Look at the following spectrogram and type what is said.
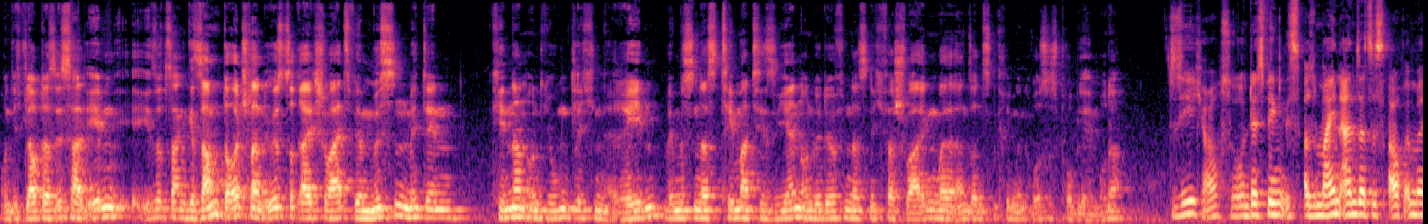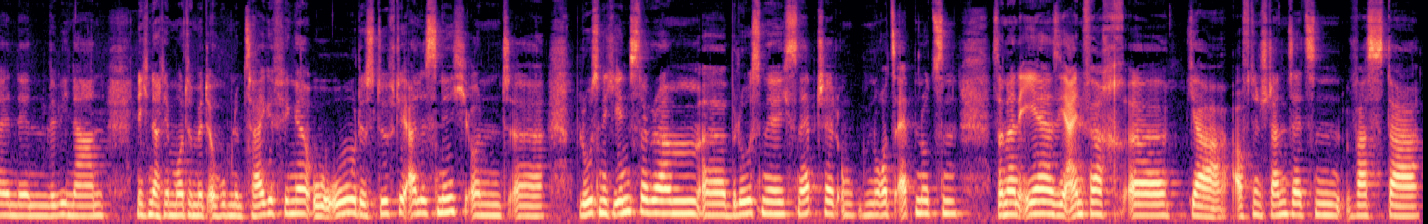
Und ich glaube, das ist halt eben sozusagen Gesamtdeutschland, Österreich, Schweiz. Wir müssen mit den Kindern und Jugendlichen reden. Wir müssen das thematisieren und wir dürfen das nicht verschweigen, weil ansonsten kriegen wir ein großes Problem, oder? Sehe ich auch so. Und deswegen ist, also mein Ansatz ist auch immer in den Webinaren nicht nach dem Motto mit erhobenem Zeigefinger, oh, oh, das dürft ihr alles nicht und äh, bloß nicht Instagram, äh, bloß nicht Snapchat und WhatsApp nutzen, sondern eher sie einfach äh, ja, auf den Stand setzen, was da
